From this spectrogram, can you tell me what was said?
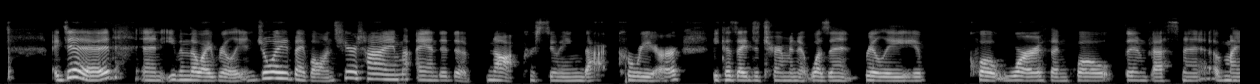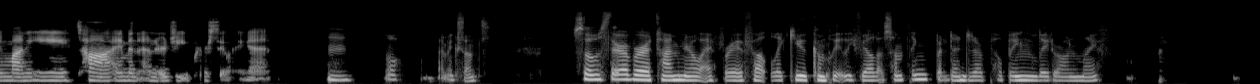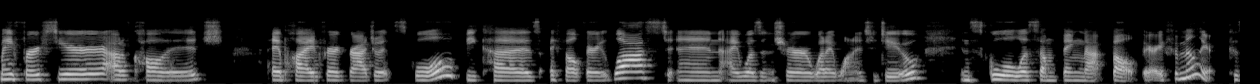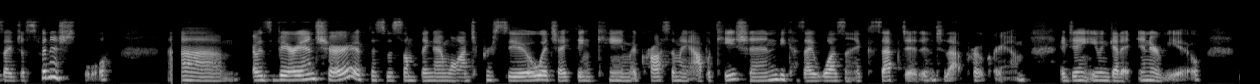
I did. And even though I really enjoyed my volunteer time, I ended up not pursuing that career because I determined it wasn't really, quote, worth, unquote, the investment of my money, time, and energy pursuing it. Mm. Well, that makes sense. So, was there ever a time in your life where you felt like you completely failed at something, but it ended up helping later on in life? My first year out of college, I applied for graduate school because I felt very lost and I wasn't sure what I wanted to do. And school was something that felt very familiar because I just finished school. Um, I was very unsure if this was something I wanted to pursue, which I think came across in my application because I wasn't accepted into that program. I didn't even get an interview,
